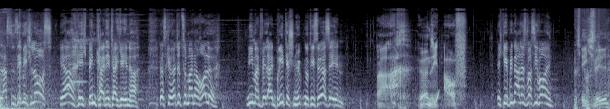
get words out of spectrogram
Lassen Sie mich los! Ja, ich bin kein Italiener. Das gehörte zu meiner Rolle. Niemand will einen britischen Hypnotiseur sehen. Ach, hören Sie auf. Ich gebe Ihnen alles, was Sie wollen. Ich will,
